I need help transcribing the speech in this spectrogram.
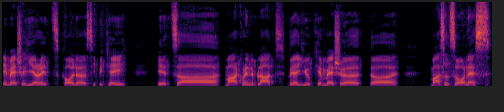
They measure here, it's called a CPK. It's a marker in the blood where you can measure the muscle soreness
